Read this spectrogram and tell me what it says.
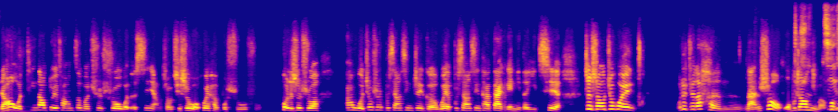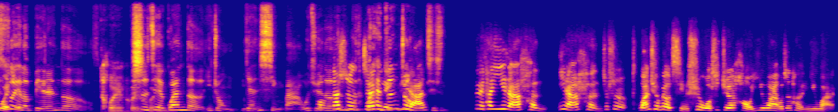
然后我听到对方这么去说我的信仰的时候，其实我会很不舒服，或者是说啊，我就是不相信这个，我也不相信他带给你的一切，这时候就会。我就觉得很难受，我不知道你们会不会击碎了别人的会世界观的一种言行吧？我觉得，但是我很尊重。其实，对他依然很依然很就是完全没有情绪，我是觉得好意外，我真的很意外。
